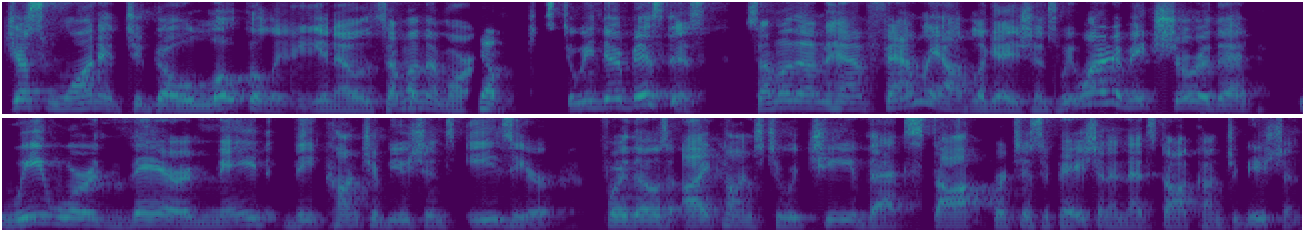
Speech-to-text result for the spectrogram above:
just wanted to go locally. You know, some of them are yep. doing their business. Some of them have family obligations. We wanted to make sure that we were there, and made the contributions easier for those icons to achieve that stock participation and that stock contribution.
